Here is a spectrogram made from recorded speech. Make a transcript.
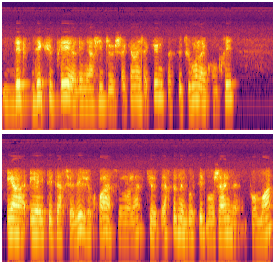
dé décuplé l'énergie de chacun et chacune parce que tout le monde a compris et a, et a été persuadé, je crois, à ce moment-là, que personne ne bossait pour Jeanne, pour moi,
